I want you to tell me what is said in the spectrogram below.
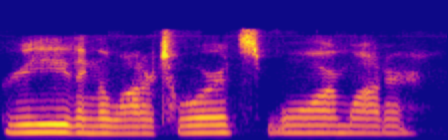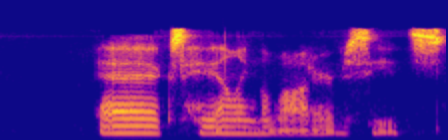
Breathing the water towards warm water. Exhaling the water recedes.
